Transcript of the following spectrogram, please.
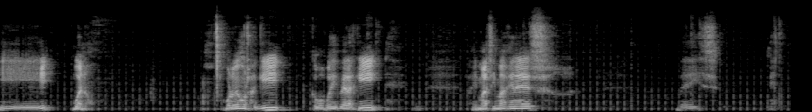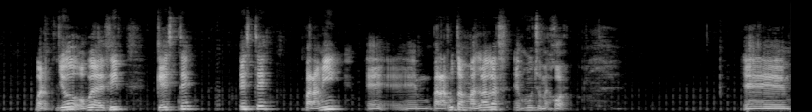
Y bueno. Volvemos aquí. Como podéis ver aquí. Hay más imágenes. ¿Veis? Bueno, yo os voy a decir que este, este, para mí, eh, para rutas más largas es mucho mejor. Eh,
